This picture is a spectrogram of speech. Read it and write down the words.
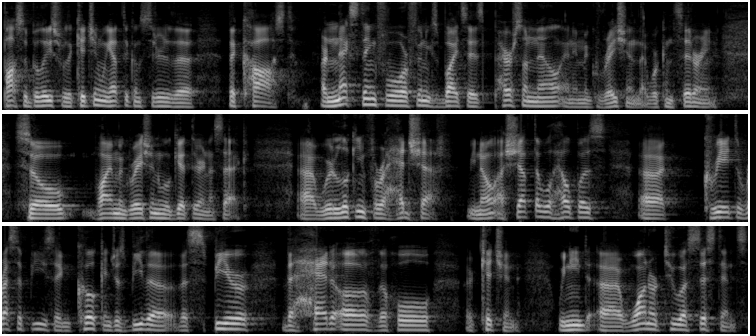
possibilities for the kitchen, we have to consider the the cost. Our next thing for Phoenix Bites is personnel and immigration that we're considering. So, why immigration? We'll get there in a sec. Uh, we're looking for a head chef, you know, a chef that will help us uh, create the recipes and cook and just be the, the spear, the head of the whole uh, kitchen. We need uh, one or two assistants.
